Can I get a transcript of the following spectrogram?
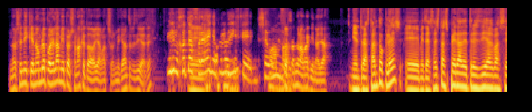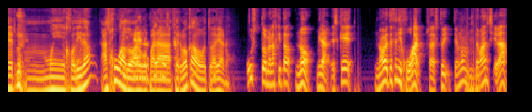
No sé ni qué nombre ponerle a mi personaje todavía, macho. Me quedan tres días, ¿eh? Philip J. Eh, Fry, ya te lo dije. Estoy Segundo. forzando la máquina ya. mientras tanto, Kles, eh, mientras esta espera de tres días va a ser muy jodida, ¿has jugado algo para hacer boca o todavía no? Justo me lo has quitado. No, mira, es que no me apetece ni jugar. O sea, estoy, tengo, tengo ansiedad.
